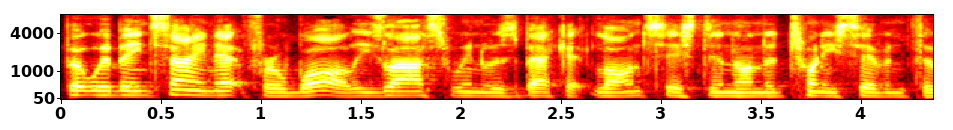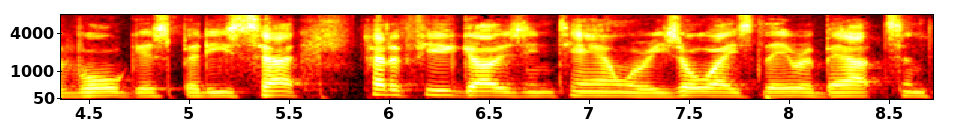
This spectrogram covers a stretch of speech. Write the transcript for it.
but we've been saying that for a while. His last win was back at Launceston on the 27th of August, but he's uh, had a few goes in town where he's always thereabouts. And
